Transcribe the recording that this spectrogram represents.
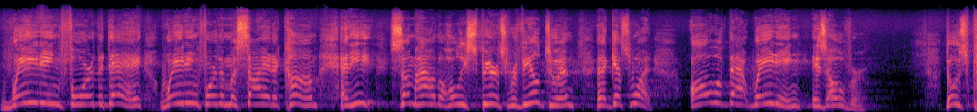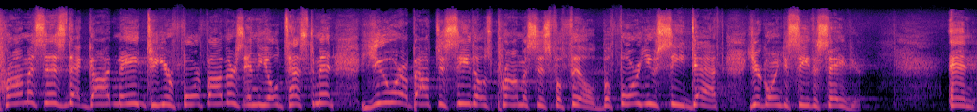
waiting for the day, waiting for the Messiah to come. And he somehow the Holy Spirit's revealed to him that guess what? All of that waiting is over. Those promises that God made to your forefathers in the Old Testament, you are about to see those promises fulfilled. Before you see death, you're going to see the Savior. And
